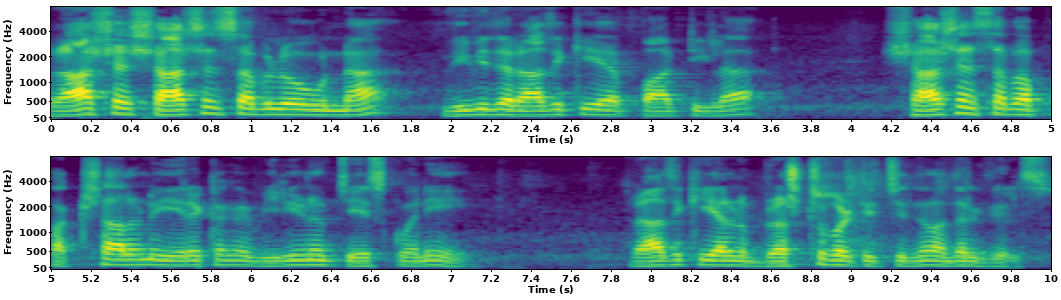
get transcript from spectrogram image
రాష్ట్ర శాసనసభలో ఉన్న వివిధ రాజకీయ పార్టీల శాసనసభ పక్షాలను ఏ రకంగా విలీనం చేసుకొని రాజకీయాలను భ్రష్టు పట్టించిందో అందరికీ తెలుసు.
